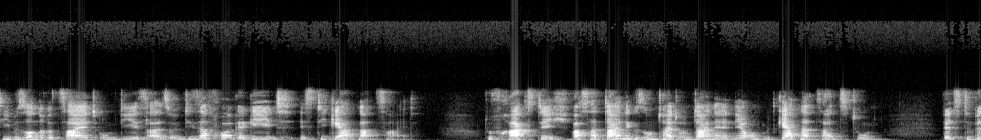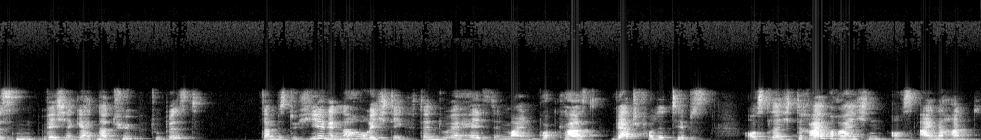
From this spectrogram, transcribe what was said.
Die besondere Zeit, um die es also in dieser Folge geht, ist die Gärtnerzeit. Du fragst dich, was hat deine Gesundheit und deine Ernährung mit Gärtnerzeit zu tun? Willst du wissen, welcher Gärtnertyp du bist? Dann bist du hier genau richtig, denn du erhältst in meinem Podcast wertvolle Tipps aus gleich drei Bereichen aus einer Hand.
